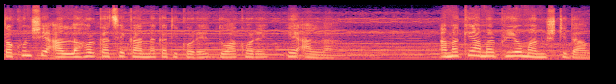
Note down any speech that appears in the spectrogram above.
তখন সে আল্লাহর কাছে কান্নাকাটি করে, দোয়া করে, হে আল্লাহ, আমাকে আমার প্রিয় মানুষটি দাও।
